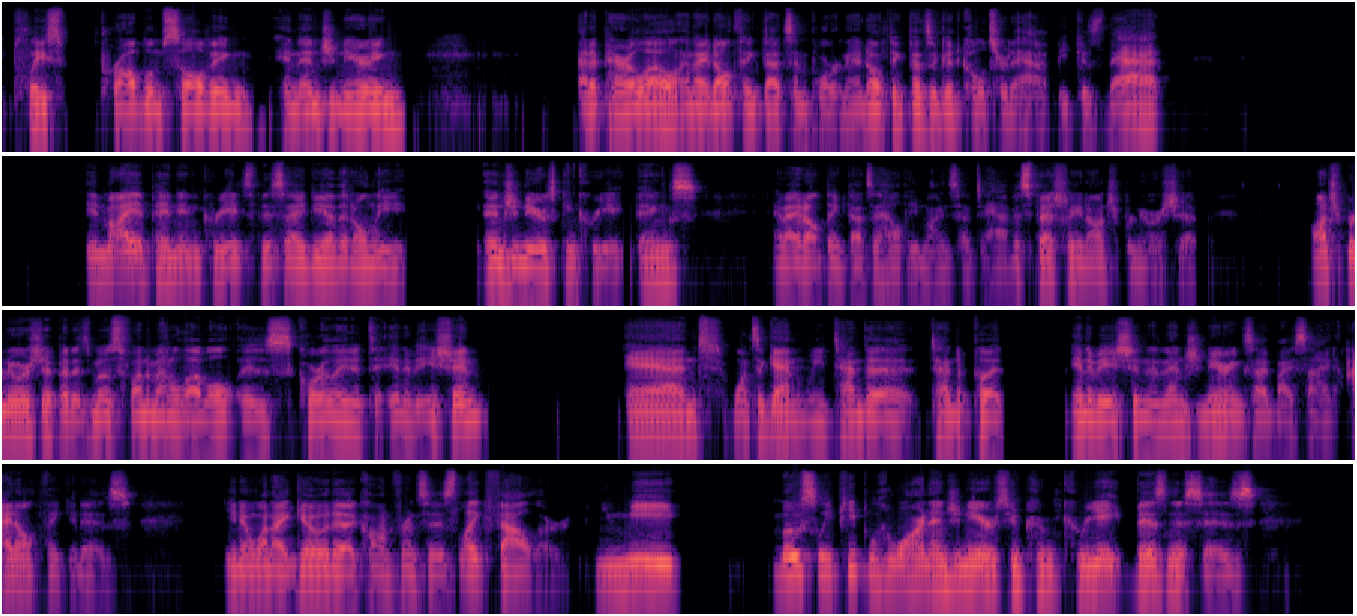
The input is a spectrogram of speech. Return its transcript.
place problem solving in engineering at a parallel and i don't think that's important i don't think that's a good culture to have because that in my opinion creates this idea that only engineers can create things and i don't think that's a healthy mindset to have especially in entrepreneurship entrepreneurship at its most fundamental level is correlated to innovation and once again we tend to tend to put innovation and engineering side by side. I don't think it is. You know, when I go to conferences like Fowler, you meet mostly people who aren't engineers who can create businesses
